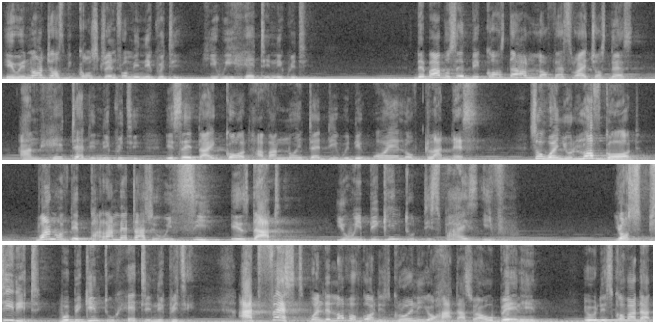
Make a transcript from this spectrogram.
he will not just be constrained from iniquity, he will hate iniquity. The Bible says, Because thou lovest righteousness and hated iniquity, he said, Thy God have anointed thee with the oil of gladness. So when you love God, one of the parameters you will see is that you will begin to despise evil. Your spirit will begin to hate iniquity. At first, when the love of God is growing in your heart as you are obeying Him, you will discover that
